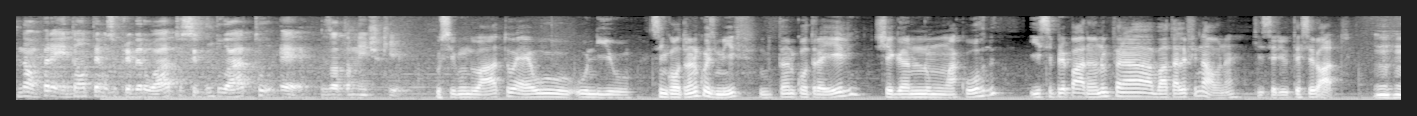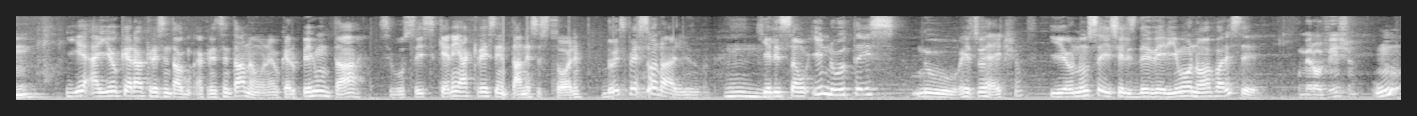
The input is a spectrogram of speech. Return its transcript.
Não, peraí, então temos o primeiro ato, o segundo ato é exatamente o quê? O segundo ato é o, o Neo se encontrando com o Smith, lutando contra ele, chegando num acordo e se preparando pra batalha final, né? Que seria o terceiro ato. Uhum. E aí eu quero acrescentar, algum- acrescentar não, né? Eu quero perguntar se vocês querem acrescentar nessa história dois personagens, mano, Hum, que eles são inúteis no Resurrections e eu não sei se eles deveriam ou não aparecer. O Merovision? Um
